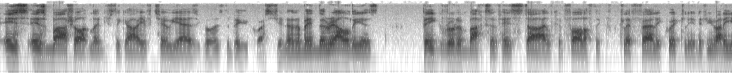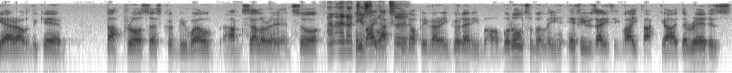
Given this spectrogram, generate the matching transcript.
Is is Marshawn Lynch the guy of two years ago? Is the bigger question, and I mean the reality is, big running backs of his style can fall off the cliff fairly quickly, and if you've had a year out of the game. That process could be well accelerated. So And, and he might actually to. not be very good anymore. But ultimately, if he was anything like that guy, the Raiders,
